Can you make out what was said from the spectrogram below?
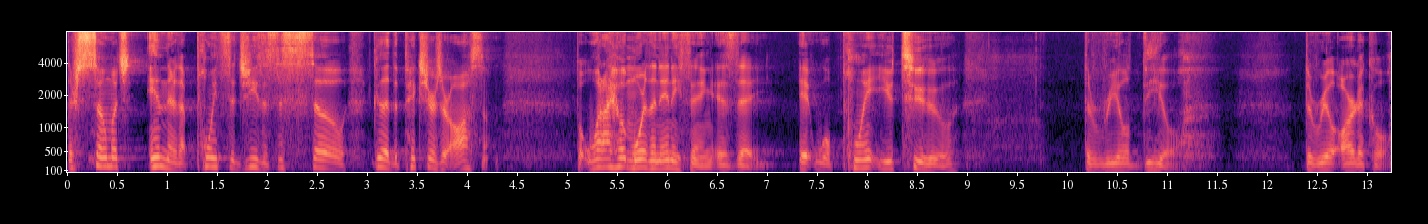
there's so much in there that points to Jesus. This is so good. The pictures are awesome. But what I hope more than anything is that it will point you to the real deal, the real article,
